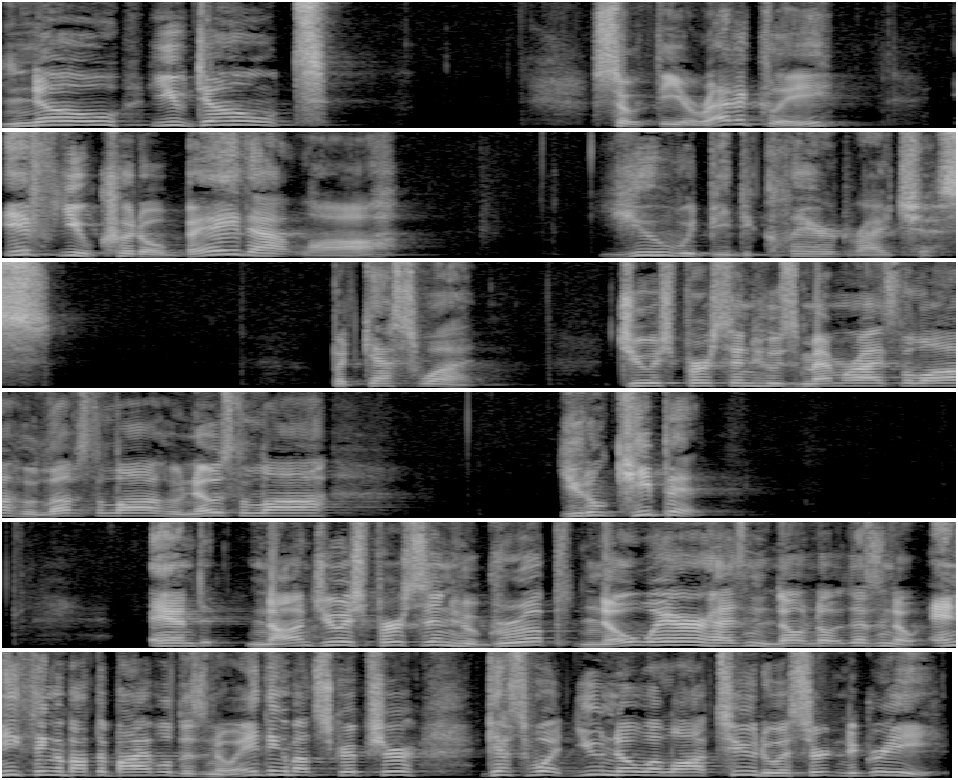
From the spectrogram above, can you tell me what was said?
No, you don't. So theoretically, if you could obey that law, you would be declared righteous. But guess what? Jewish person who's memorized the law, who loves the law, who knows the law, you don't keep it. And non-Jewish person who grew up nowhere, hasn't doesn't know anything about the Bible, doesn't know anything about Scripture, guess what? You know a law too, to a certain degree.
